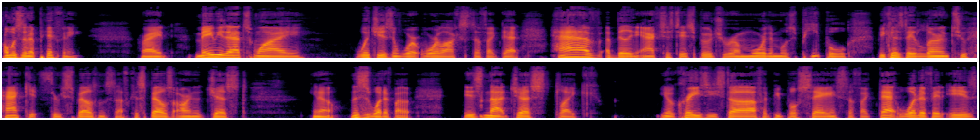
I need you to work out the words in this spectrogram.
almost an epiphany, right? Maybe that's why witches and war- warlocks and stuff like that have ability access to the spiritual realm more than most people because they learn to hack it through spells and stuff. Because spells aren't just, you know, this is what if by the way, it's not just like you know crazy stuff that people say and stuff like that. What if it is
